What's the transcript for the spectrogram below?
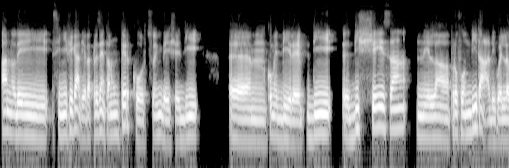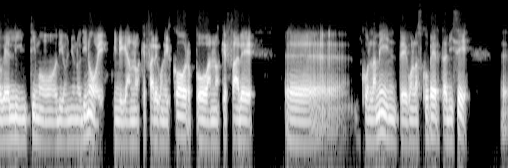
hanno dei significati e rappresentano un percorso invece di ehm, come dire, di eh, discesa nella profondità di quello che è l'intimo di ognuno di noi, quindi che hanno a che fare con il corpo, hanno a che fare eh, con la mente, con la scoperta di sé. Eh,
